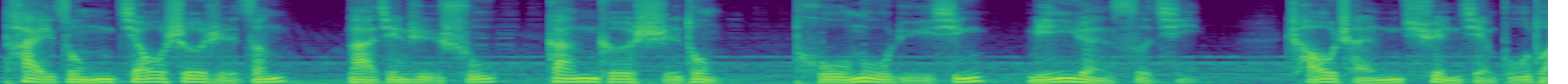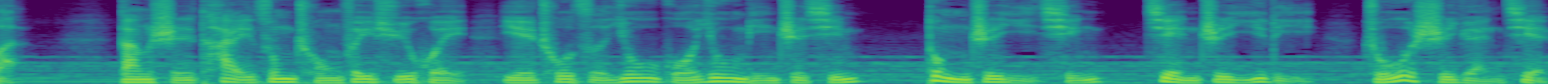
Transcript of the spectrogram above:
太宗骄奢日增，那见日疏，干戈时动，土木履兴，民怨四起，朝臣劝谏不断。当时太宗宠妃徐惠也出自忧国忧民之心，动之以情，见之以理，着实远见，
